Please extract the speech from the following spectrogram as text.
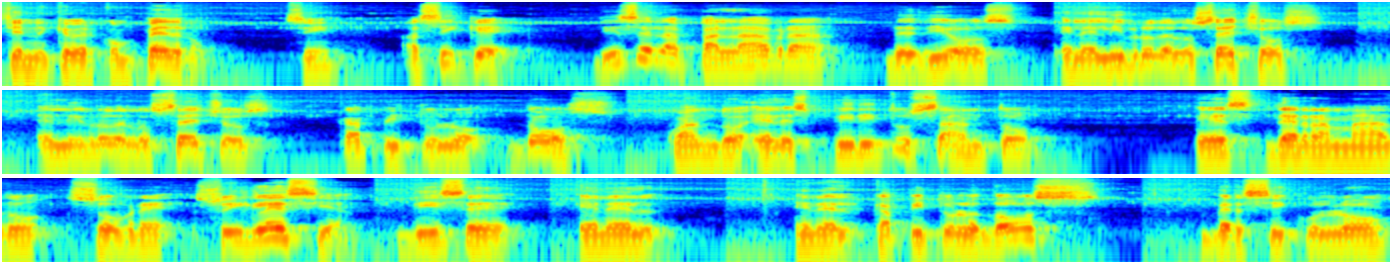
tienen que ver con Pedro, ¿sí? Así que dice la palabra de Dios en el libro de los Hechos, el libro de los Hechos, capítulo 2, cuando el Espíritu Santo es derramado sobre su iglesia. Dice en el, en el capítulo 2, versículo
